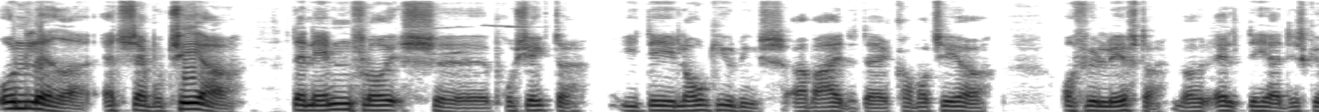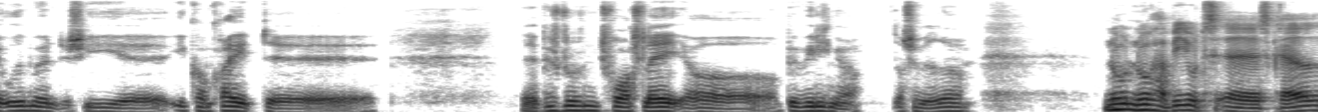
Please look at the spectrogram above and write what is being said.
undlader at sabotere den anden fløjs øh, projekter i det lovgivningsarbejde, der kommer til at, at følge efter, når alt det her det skal udmyndtes i, øh, i konkret øh, øh beslutningsforslag og bevillinger osv. Nu, nu har vi jo øh, skrevet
